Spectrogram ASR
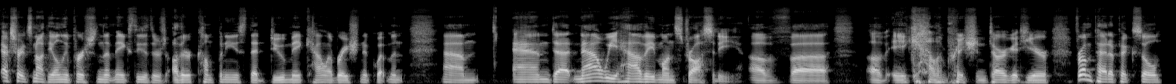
X-Rite's not the only person that makes these. There's other companies that do make calibration equipment. Um, and uh, now we have a monstrosity of uh, of a calibration target here from Petapixel.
